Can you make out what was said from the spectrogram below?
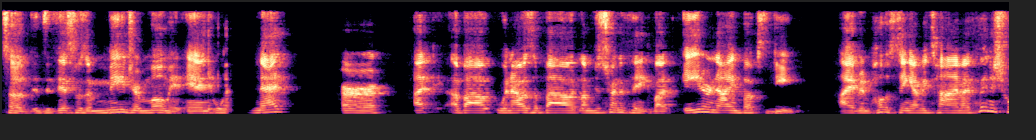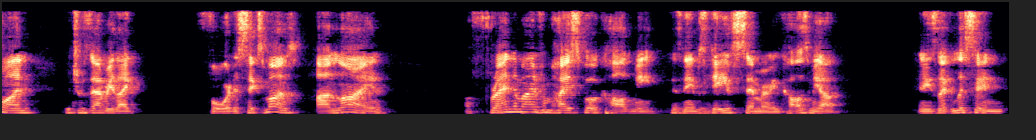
So th- th- this was a major moment. And when met or I, about when I was about, I'm just trying to think, about eight or nine books deep. I had been posting every time I finished one, which was every like four to six months online. A friend of mine from high school called me. His name's Dave Simmer. He calls me up and he's like, listen,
